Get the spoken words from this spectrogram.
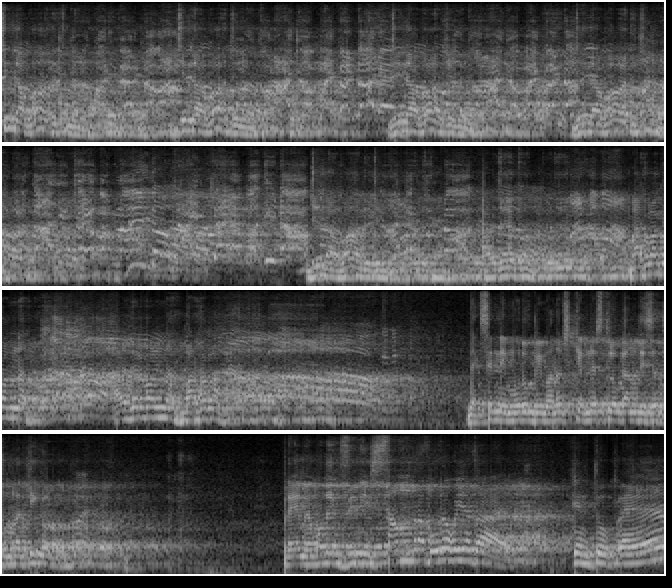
জিন্দাবাদ জিন্দাবাদ না? আর দেখছেন নি, মুরব্বী মানুষ কেমনে স্লোগান দিছে? তোমরা কি করো? প্রেম এমন এক জিনিস, চামড়া বুড়া হইয়া যায়। কিন্তু প্রেম?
